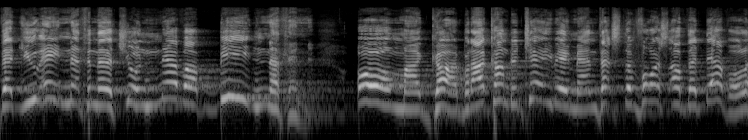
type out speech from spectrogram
that you ain't nothing, that you'll never be nothing. Oh my God. But I come to tell you, amen, that's the voice of the devil.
